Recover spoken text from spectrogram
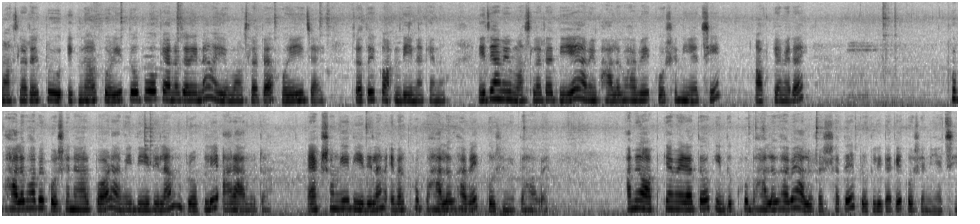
মশলাটা একটু ইগনোর করি। তবুও কেন জানি না এই মশলাটা হয়েই যায়। যতই কম দিই না কেন। এই যে আমি মশলাটা দিয়ে আমি ভালোভাবে কষে নিয়েছি অফ ক্যামেরায় খুব ভালোভাবে কষে নেওয়ার পর আমি দিয়ে দিলাম ব্রোকলি আর আলুটা। একসঙ্গেই দিয়ে দিলাম, এবার খুব ভালোভাবে কষে নিতে হবে। আমি অফ ক্যামেরাতেও কিন্তু খুব ভালোভাবে আলুটার সাথে ব্রোকলিটাকে কষে নিয়েছি।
